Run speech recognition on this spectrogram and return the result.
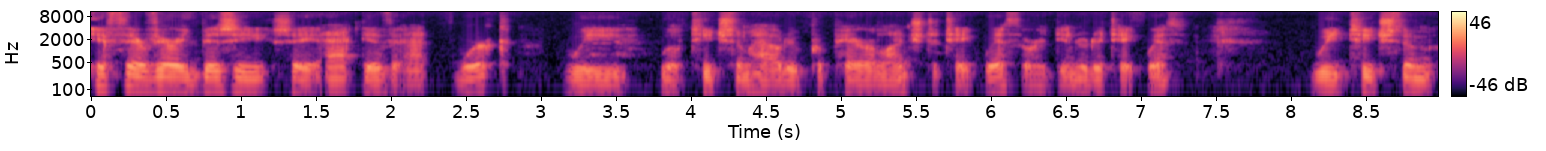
If they're very busy, say active at work, we will teach them how to prepare a lunch to take with or a dinner to take with. We teach them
